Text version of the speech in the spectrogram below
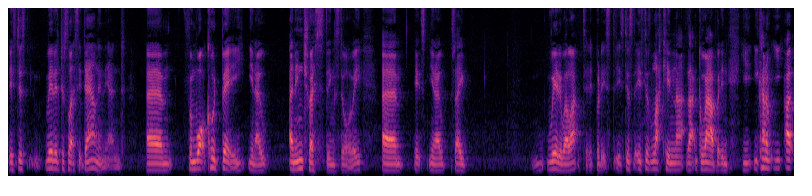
is just really just lets it down in the end. Um, from what could be, you know, an interesting story, um, it's you know say really well acted, but it's it's just it's just lacking that, that grab. And you, you kind of you, I,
